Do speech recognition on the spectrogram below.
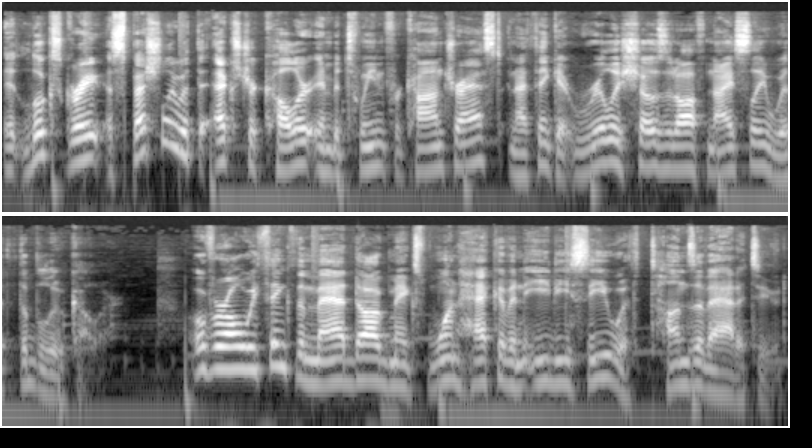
It looks great, especially with the extra color in between for contrast, and I think it really shows it off nicely with the blue color. Overall, we think the Mad Dog makes one heck of an EDC with tons of attitude.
